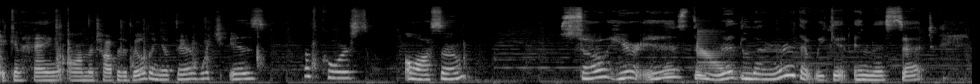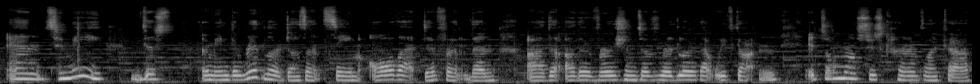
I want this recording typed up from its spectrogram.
it can hang on the top of the building up there, which is, of course, awesome. So here is the Riddler that we get in this set. And to me, just I mean, the Riddler doesn't seem all that different than uh, the other versions of Riddler that we've gotten. It's almost just kind of like a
